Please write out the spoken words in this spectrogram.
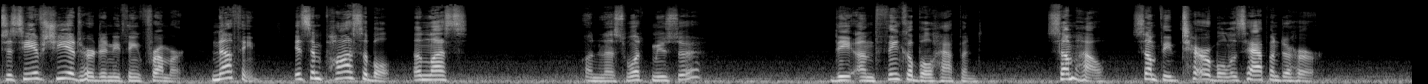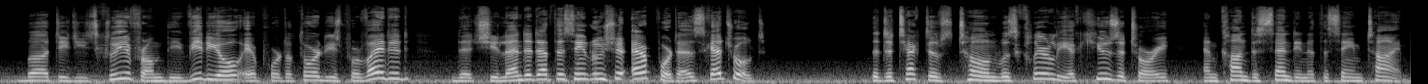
to see if she had heard anything from her. Nothing. It's impossible, unless. Unless what, monsieur? The unthinkable happened. Somehow, something terrible has happened to her. But it is clear from the video airport authorities provided that she landed at the St. Lucia airport as scheduled. The detective's tone was clearly accusatory and condescending at the same time.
